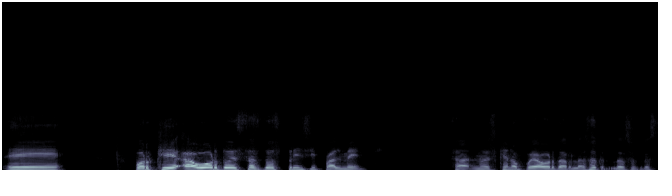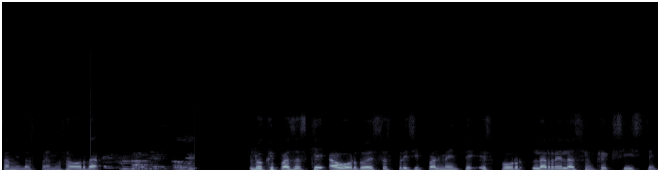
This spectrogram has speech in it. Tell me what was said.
Eh, ¿Por qué abordo estas dos principalmente? O sea, no es que no pueda abordar las otras, las otras también las podemos abordar. Lo que pasa es que abordo estas principalmente es por la relación que existe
